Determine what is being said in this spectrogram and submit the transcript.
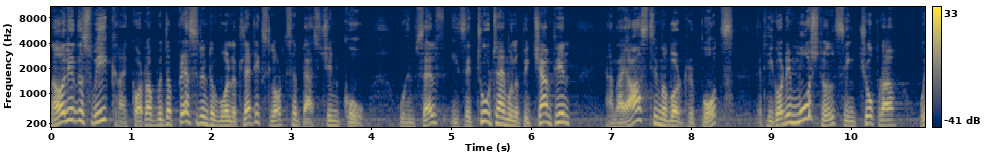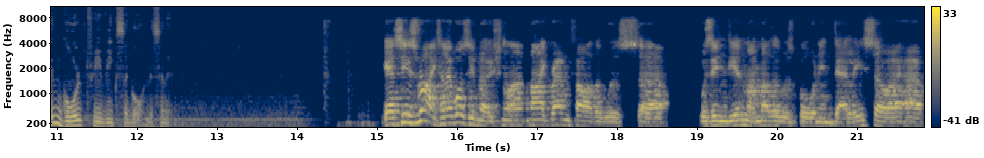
Now, earlier this week, I caught up with the president of World Athletics, Lord Sebastian Coe, who himself is a two time Olympic champion, and I asked him about reports that he got emotional seeing Chopra win gold three weeks ago. Listen in. Yes, he's right. I was emotional. My grandfather was uh, was Indian. My mother was born in Delhi, so I have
